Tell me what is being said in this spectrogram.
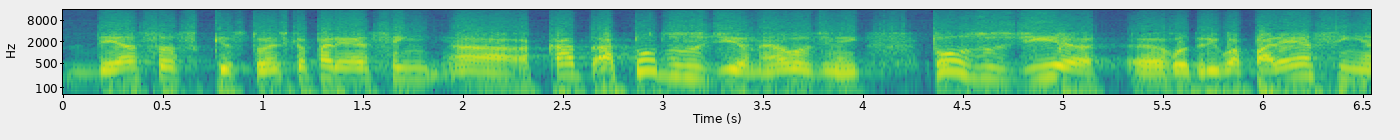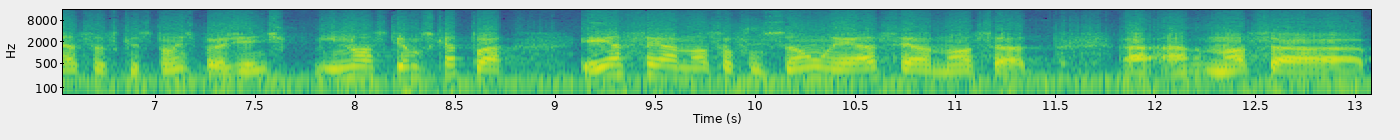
dessas questões que aparecem a, a, a todos os dias, né, Valdinei? Todos os dias, uh, Rodrigo, aparecem essas questões para a gente e nós temos que atuar. Essa é a nossa função, essa é a nossa, a, a nossa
